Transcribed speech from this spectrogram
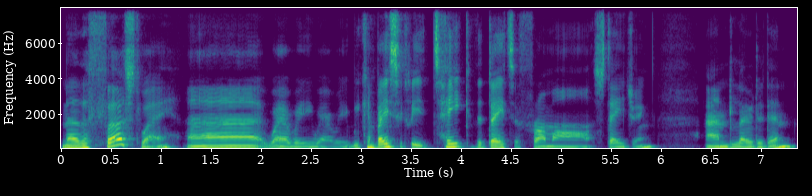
Now, the first way, uh, where we, where we, we can basically take the data from our staging and load it in.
